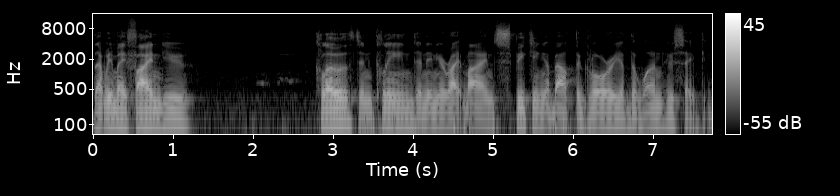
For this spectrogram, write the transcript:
that we may find you clothed and cleaned and in your right mind, speaking about the glory of the one who saved you.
